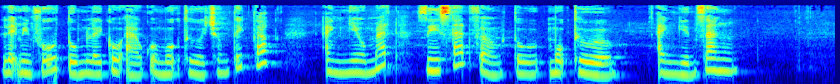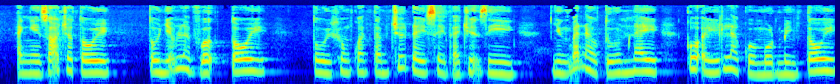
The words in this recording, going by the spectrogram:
Lệ minh phú túm lấy cổ áo của mộ thừa trong tích tắc. Anh nheo mắt, di sát vào tổ mộ thừa. Anh nghiến răng. Anh nghe rõ cho tôi, tôi nhiễm là vợ tôi. Tôi không quan tâm trước đây xảy ra chuyện gì. Nhưng bắt đầu từ hôm nay, cô ấy là của một mình tôi,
